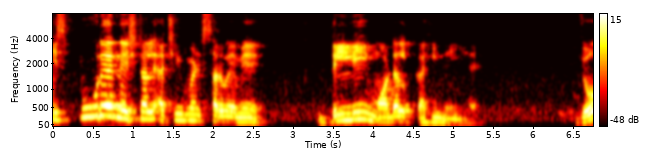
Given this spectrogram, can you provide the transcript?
इस पूरे नेशनल अचीवमेंट सर्वे में दिल्ली मॉडल कहीं नहीं है। जो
